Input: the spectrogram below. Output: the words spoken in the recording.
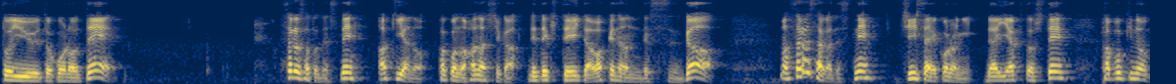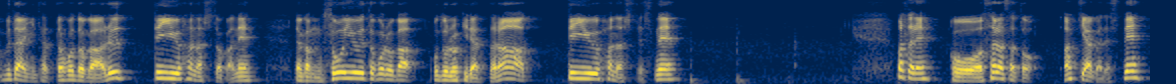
というところで、サラサとですね、アキヤの過去の話が出てきていたわけなんですが、まあ、サラサがですね、小さい頃に代役として歌舞伎の舞台に立ったことがあるっていう話とかね、なんかそういうところが驚きだったなっていう話ですね。またね、こう、サラサとアキヤがですね、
